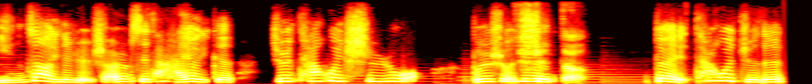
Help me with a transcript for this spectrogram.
营造一个人设，而且他还有一个就是他会示弱，不是说这个，是的，对，他会觉得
